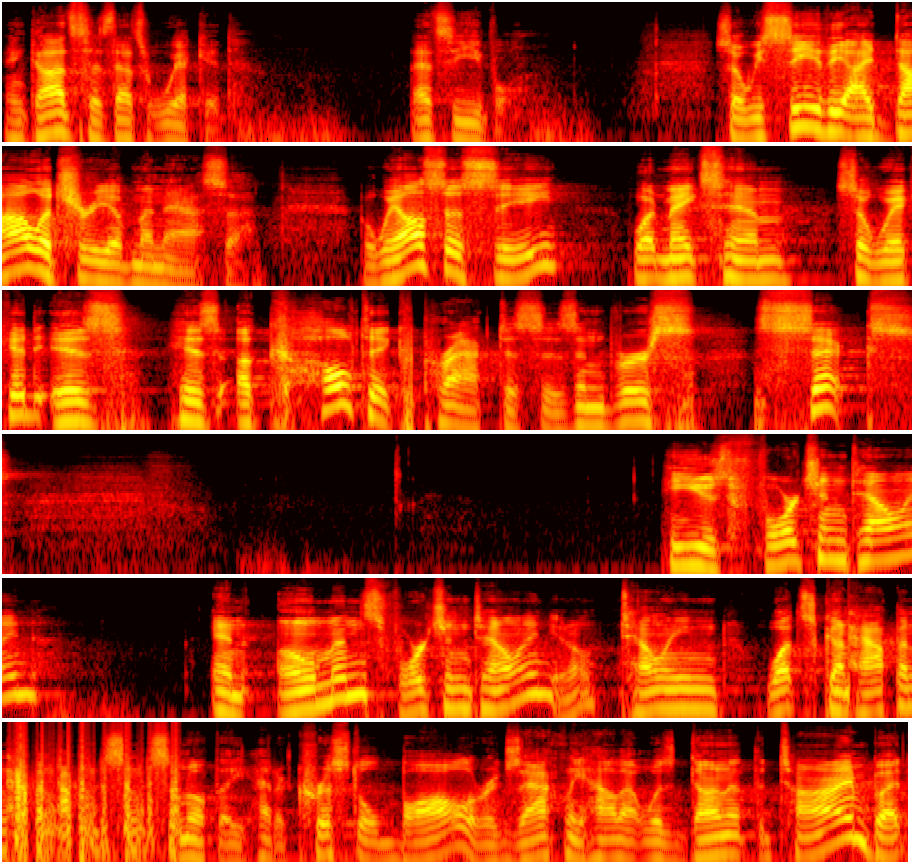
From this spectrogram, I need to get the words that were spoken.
And God says that's wicked, that's evil. So we see the idolatry of Manasseh. But we also see what makes him so wicked is his occultic practices in verse 6. He used fortune telling and omens, fortune telling, you know, telling what's going to happen, happen, happen to. I don't know if they had a crystal ball or exactly how that was done at the time, but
